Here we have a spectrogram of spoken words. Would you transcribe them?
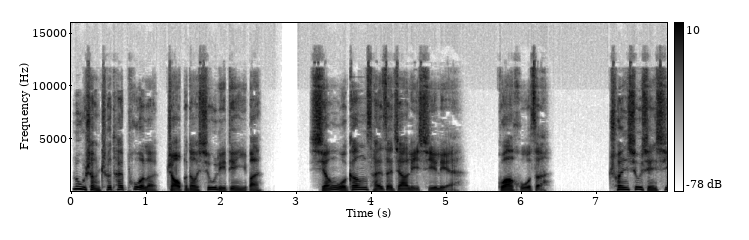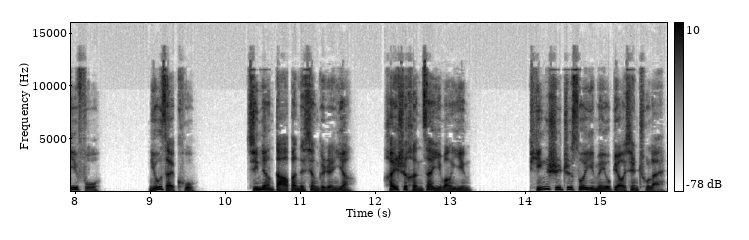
路上车胎破了找不到修理店一般。想我刚才在家里洗脸、刮胡子，穿休闲西服、牛仔裤，尽量打扮的像个人样，还是很在意王莹。平时之所以没有表现出来，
